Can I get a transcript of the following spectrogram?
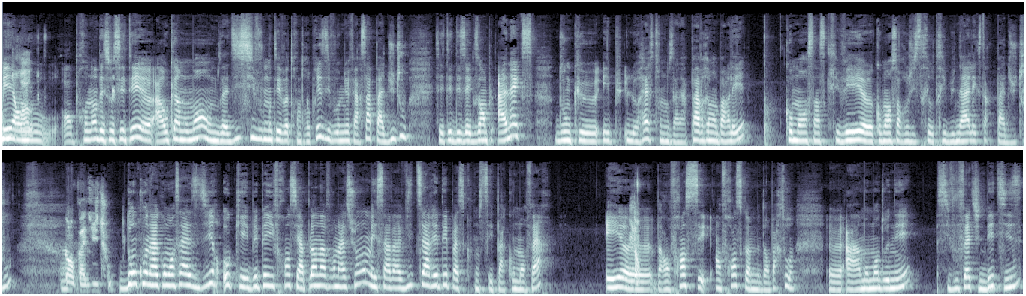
mais en, prenant des sociétés, euh, à aucun moment on nous a dit si vous montez votre entreprise, il vaut mieux faire ça. Pas du tout. C'était des exemples annexes. Donc, euh, et puis le reste, on nous en a pas vraiment parlé. Comment s'inscrivait, euh, comment s'enregistrer au tribunal, etc. Pas du tout. Non, pas du tout. Donc on a commencé à se dire, ok, BPI France, il y a plein d'informations, mais ça va vite s'arrêter parce qu'on ne sait pas comment faire. Et bah, en France, c'est en France comme dans partout. Hein, à un moment donné, si vous faites une bêtise,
